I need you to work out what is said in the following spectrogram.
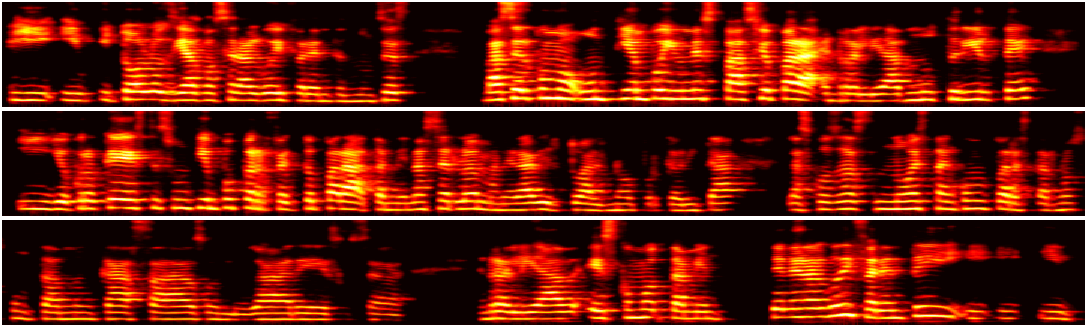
y, y, todos los días va a ser algo diferente. Entonces, va a ser como un tiempo y un espacio para en realidad nutrirte y yo creo que este es un tiempo perfecto para también hacerlo de manera virtual, ¿no? Porque ahorita las cosas no están como para estarnos juntando en casas o en lugares, o sea, en realidad es como también tener algo diferente y, y,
